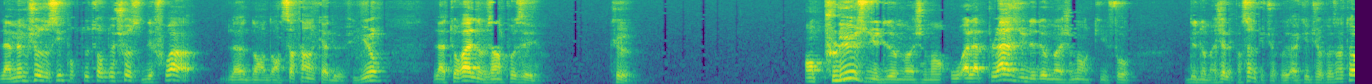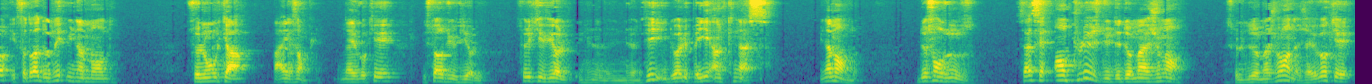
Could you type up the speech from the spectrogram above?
La même chose aussi pour toutes sortes de choses. Des fois, dans, dans, certains cas de figure, la Torah nous a imposé que en plus du dédommagement, ou à la place du dédommagement qu'il faut dédommager la personne à qui tu as causé un tort, il faudra donner une amende, selon le cas. Par exemple, on a évoqué l'histoire du viol. Celui qui viole une, une, jeune fille, il doit lui payer un knas, une amende, 212. Ça, c'est en plus du dédommagement. Parce que le dédommagement, on a déjà évoqué.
